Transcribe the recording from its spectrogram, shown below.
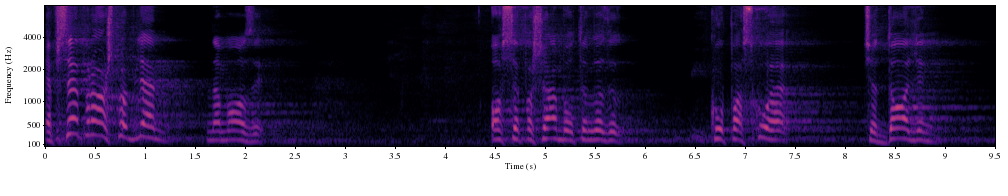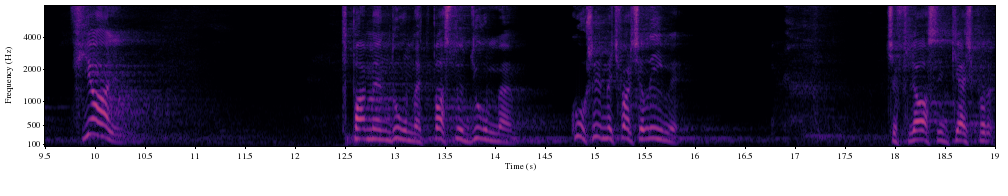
E pse pra është problem namazi? Ose për shembull të nderuar, kohë pas kohe që dalin fjalë të pamendume, të pastudiume, kushedi me çfarë qëllimi? që flasin keq për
